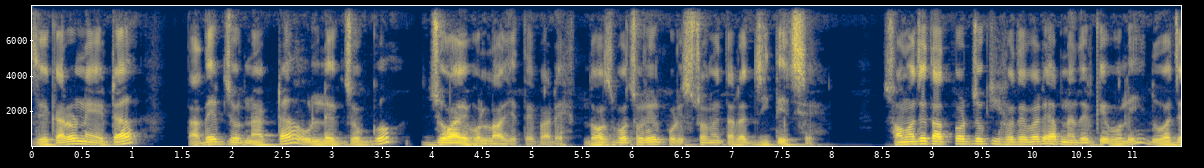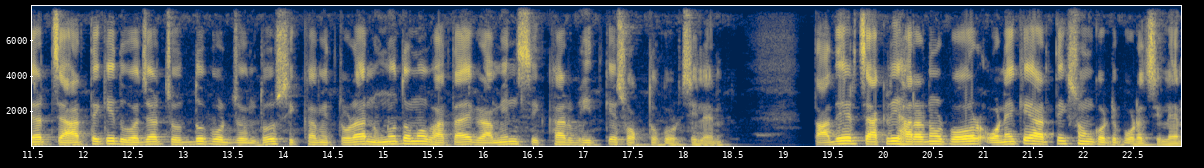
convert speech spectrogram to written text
যে কারণে এটা তাদের জন্য একটা উল্লেখযোগ্য জয় বলা যেতে পারে। দশ বছরের পরিশ্রমে তারা জিতেছে। সমাজে তাৎপর্য কী হতে পারে আপনাদেরকে বলি দু থেকে দু পর্যন্ত শিক্ষামিত্ররা ন্যূনতম ভাতায় গ্রামীণ শিক্ষার ভিতকে শক্ত করছিলেন। তাদের চাকরি হারানোর পর অনেকে আর্থিক সংকটে পড়েছিলেন।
